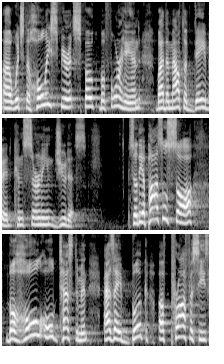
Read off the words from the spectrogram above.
uh, which the Holy Spirit spoke beforehand by the mouth of David concerning Judas. So the apostles saw the whole Old Testament as a book of prophecies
